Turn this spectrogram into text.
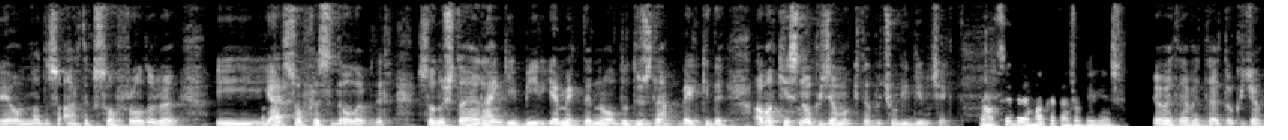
e, onun adı artık sofra olur ve e, yer sofrası da olabilir. Sonuçta herhangi bir yemeklerin olduğu düzlem belki de ama kesin okuyacağım o kitabı. Çok ilgimi çekti. Tavsiye ederim. Hakikaten çok ilginç. Evet evet evet okuyacağım.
